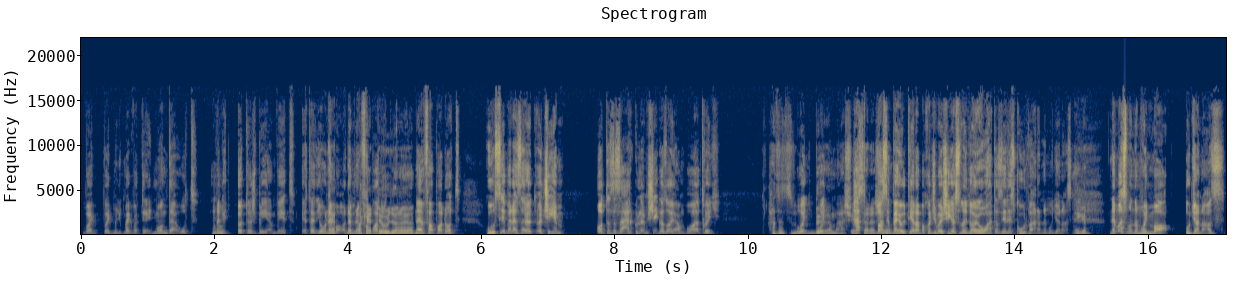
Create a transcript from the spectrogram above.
vagy, vagy mondjuk megvettél egy Mondeo-t, uh-huh. meg egy ötös BMW-t, érted? Jó, nem, a, nem, nem Mhm. a fapadott. ugyanolyan. Nem fapadott. 20 évvel ezelőtt, öcsém, ott az az árkülönbség az olyan volt, hogy Hát ez hogy, bőven hogy másfélszeres hát, bazdmeg, beültél abba a kocsiba, és így azt mondod, hogy na jó, hát azért ez kurvára nem ugyanaz. Igen. Nem azt mondom, hogy ma ugyanaz,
